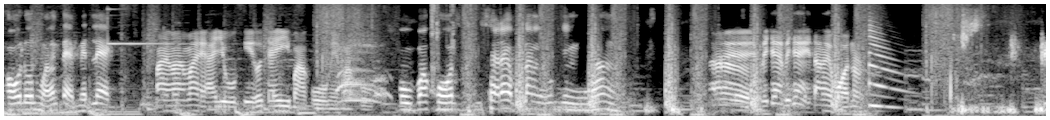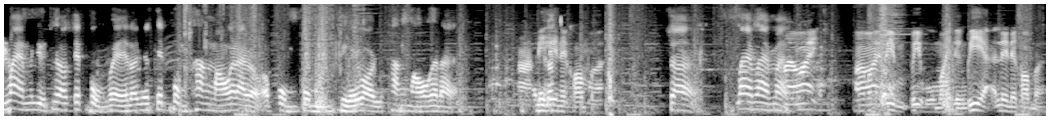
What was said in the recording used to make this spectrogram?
เขาโดนหัวตั้งแต่เม็ดแรกไม่ไม่ไม่อายุโอเคเขาใช้มาโกไงมาโกโปรบาโค้ดใช้ได้กับนั่งเลยยิงมั่งเอ้ยไม่ใช่ไม่ใช่ตั้งไอ้บอลนะ ไม่ มันอยู่ที่เราเซตปุ่มเว้ยเราจะเซตปุ่มข้างเมาส์ก็ได้แบบเอาปุ่มปุ่มถือไอ้บอลอยู่ข้างเมาส์ก็ได้ อะพี่เล่นในคอมเหรอใช่ ไม่ไม่ไม่ไม่ไม่ไม่ไม่พี่พี่ผมหมายถึงพี่อะเล่นในคอมเหรอ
